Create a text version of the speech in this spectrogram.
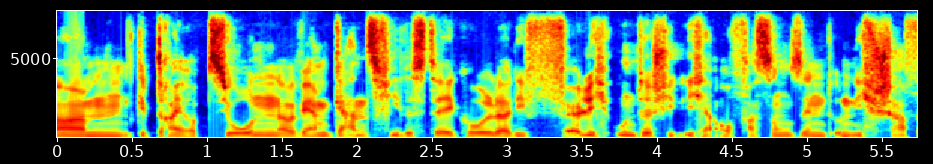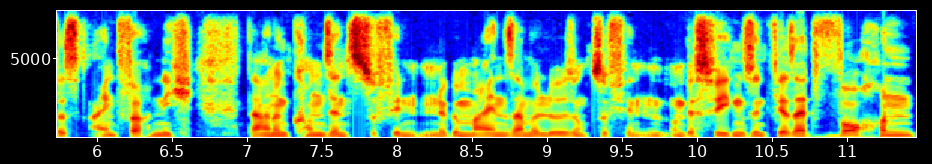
Ähm, gibt drei Optionen, aber wir haben ganz viele Stakeholder, die völlig unterschiedlicher Auffassung sind und ich schaffe es einfach nicht, da einen Konsens zu finden, eine gemeinsame Lösung zu finden. Und deswegen sind wir seit Wochen,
